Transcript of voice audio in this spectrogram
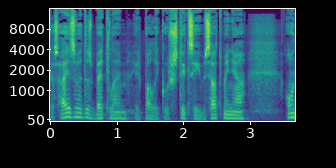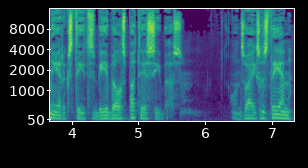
kas aizved uz Betlēm, ir palikušas ticības atmiņā un ierakstītas Bībeles patiesībās. Un zvaigznes diena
